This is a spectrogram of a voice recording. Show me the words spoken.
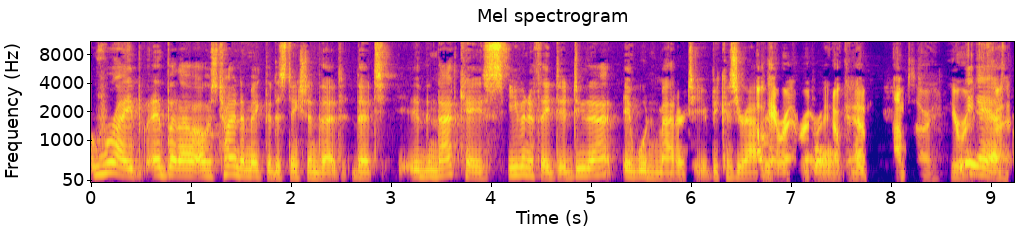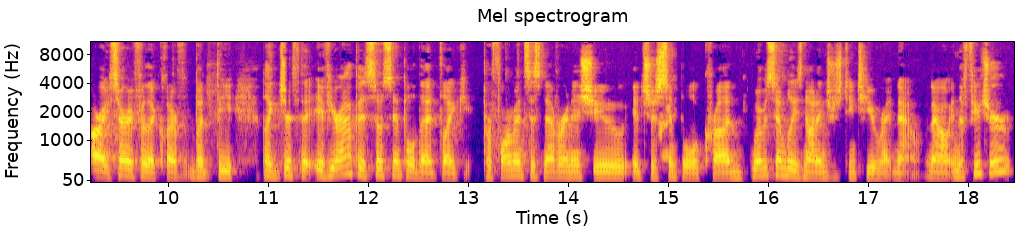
Right, but I I was trying to make the distinction that that in that case, even if they did do that, it wouldn't matter to you because your app. Okay, right, right, right. Okay, I'm, sorry. You're right. Yeah, sorry, sorry for the clarif. But the like, just the, if your app is so simple that like performance is never an issue, it's just simple CRUD. WebAssembly is not interesting to you right now. Now, in the future,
